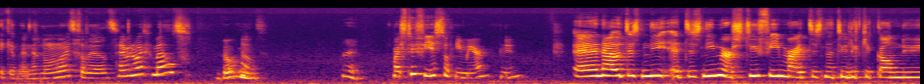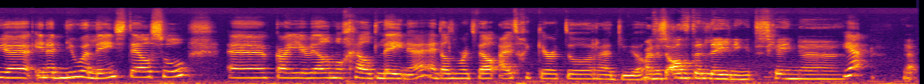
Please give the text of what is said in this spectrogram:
Ik heb nog nooit gebeld. Heb je nooit gebeld? Ik ook niet. Nee. Maar Stufie is toch niet meer nu? Uh, nou, het is, niet, het is niet meer Stufie, maar het is natuurlijk, je kan nu uh, in het nieuwe leenstelsel, uh, kan je wel nog geld lenen. En dat wordt wel uitgekeerd door Duo. Maar het is altijd een lening, het is geen... Ja. ja.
